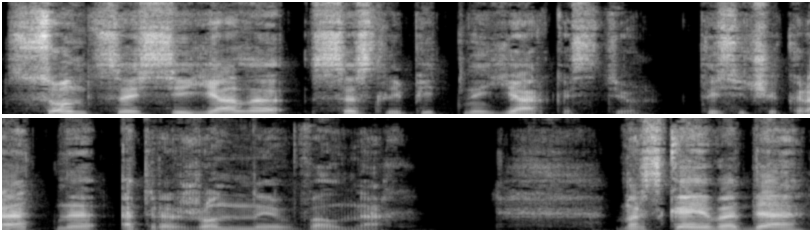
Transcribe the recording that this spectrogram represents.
Солнце сияло со слепительной яркостью, тысячекратно отраженное в волнах. Морская вода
